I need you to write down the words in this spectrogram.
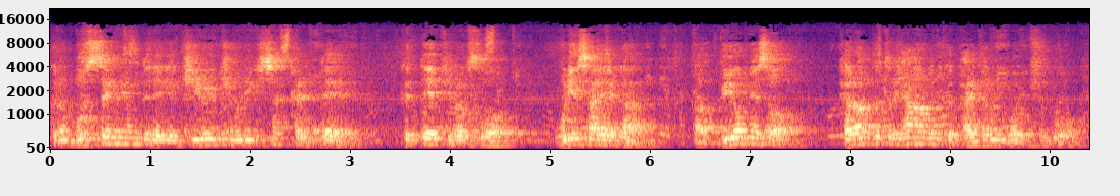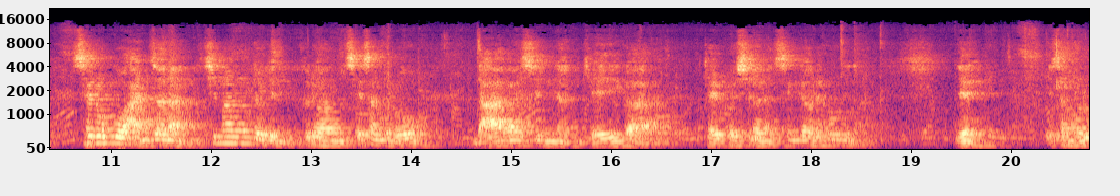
그런 무생명들에게 귀를 기울이기 시작할 때 그때 비로소 우리 사회가 어, 위험에서 벼랑 끝으로 향하고 있는 그 발걸음을 멈추고 새롭고 안전한 희망적인 그런 세상으로 나아갈 수 있는 계기가 될 것이라는 생각을 해봅니다. 네, 이상으로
